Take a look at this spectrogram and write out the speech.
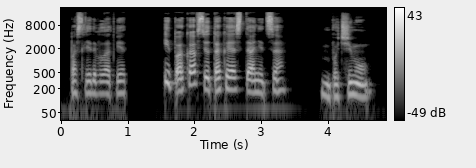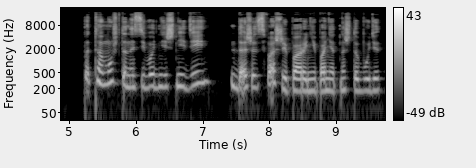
– последовал ответ. «И пока все так и останется». «Почему?» «Потому что на сегодняшний день даже с вашей парой непонятно, что будет.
